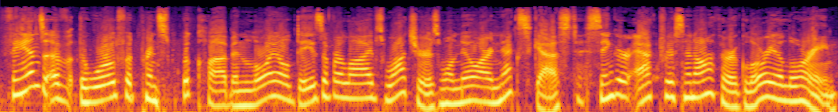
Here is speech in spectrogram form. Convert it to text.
Fans of the World Footprints Book Club and loyal Days of Our Lives watchers will know our next guest, singer, actress, and author Gloria Loring.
